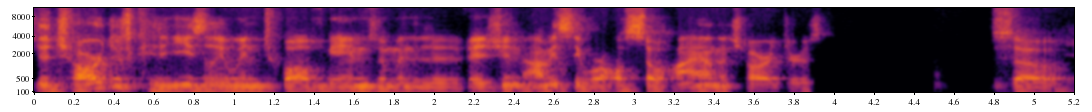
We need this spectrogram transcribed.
the Chargers could easily win 12 games and win the division. Obviously, we're all so high on the Chargers. So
